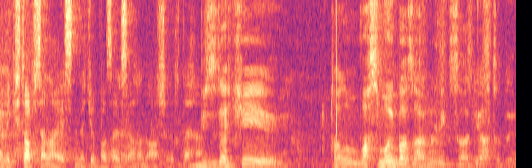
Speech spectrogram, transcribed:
Yəni kitab sənayesindəki bazar iqtisadiyyatından danışırıq da. Hə. bizdəki tutalım Vasmoy bazarının iqtisadiyyatıdır.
